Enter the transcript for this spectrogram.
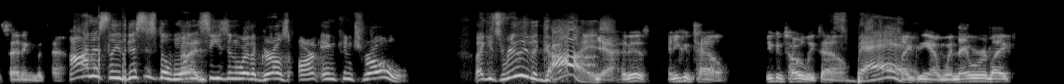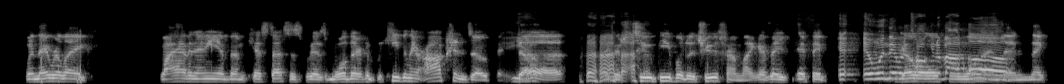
setting the tone. Honestly, this is the one season where the girls aren't in control. Like it's really the guys. Yeah, it is, and you can tell. You can totally It's tell. bad. Like you know, when they were like, when they were like, why haven't any of them kissed us? Is because well, they're keeping their options open. Yep. Duh. Like, there's two people to choose from. Like if they if they and, and when they were talking about one, uh, then like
